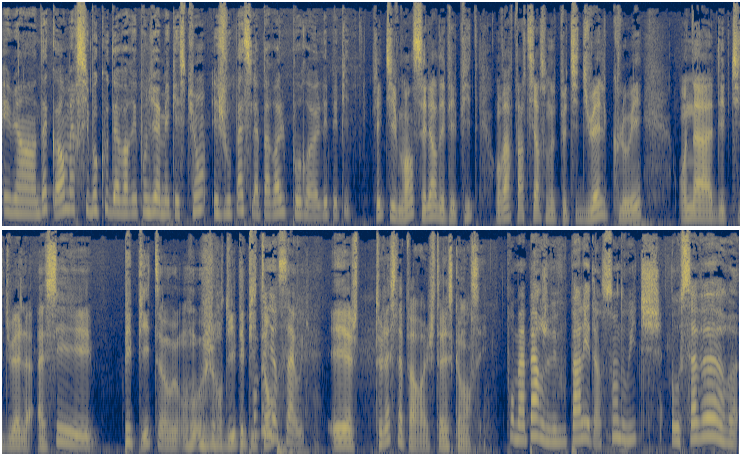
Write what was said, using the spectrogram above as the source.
Eh bien, d'accord, merci beaucoup d'avoir répondu à mes questions et je vous passe la parole pour euh, les pépites. Effectivement, c'est l'heure des pépites. On va repartir sur notre petit duel, Chloé. On a des petits duels assez pépites aujourd'hui, pépitants. On peut dire ça, oui. Et je te laisse la parole, je te laisse commencer. Pour ma part, je vais vous parler d'un sandwich aux saveurs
